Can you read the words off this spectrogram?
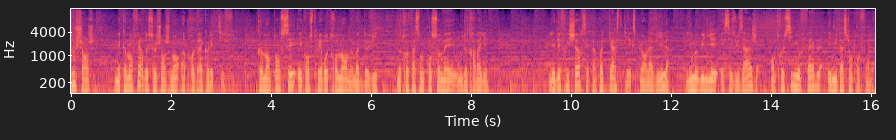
Tout change, mais comment faire de ce changement un progrès collectif? Comment penser et construire autrement nos modes de vie, notre façon de consommer ou de travailler? Les Défricheurs, c'est un podcast qui explore la ville, l'immobilier et ses usages entre signaux faibles et mutations profondes.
